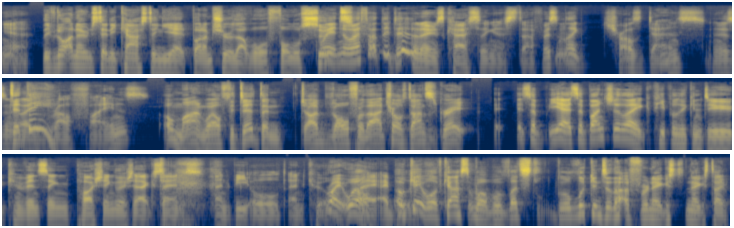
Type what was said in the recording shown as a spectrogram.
yeah. They've not announced any casting yet, but I'm sure that will follow suit. Wait, no, I thought they did announce casting and stuff. Isn't like Charles Dance? Isn't Did like they? Ralph Fiennes? Oh man, well if they did, then I'm all for that. Charles Dance is great. It's a yeah, it's a bunch of like people who can do convincing posh English accents and be old and cool. Right. Well, I okay. believe. Well, if cast, well, well, let's we'll look into that for next next time.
